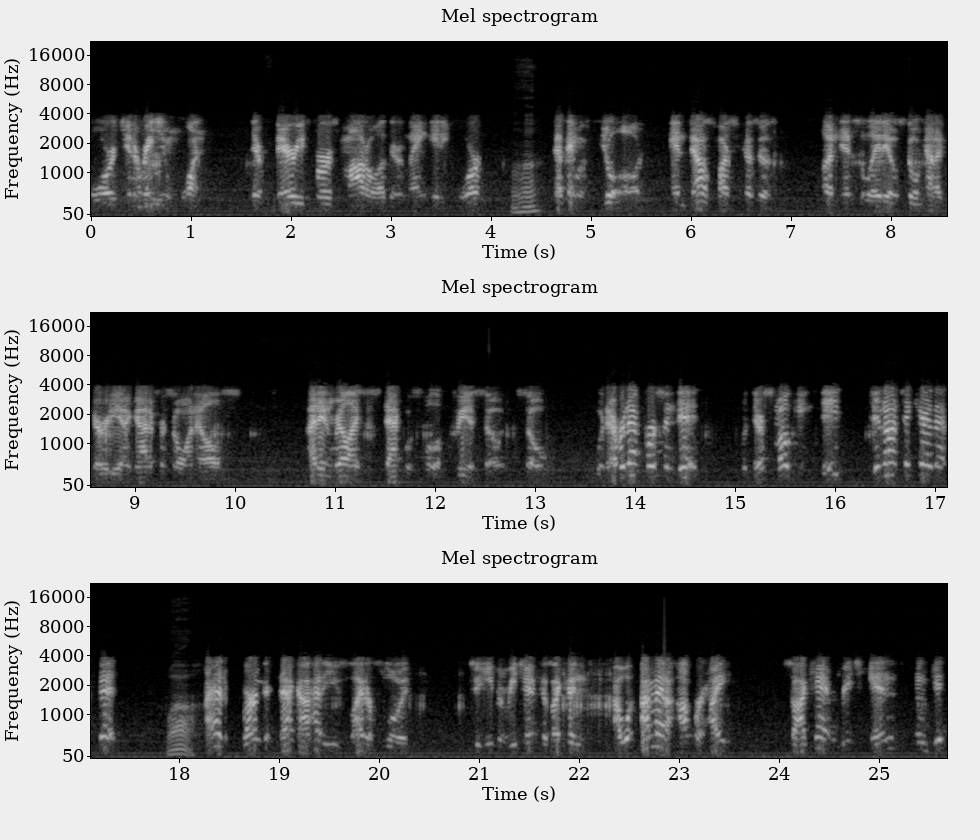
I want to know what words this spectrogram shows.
'84 Generation One, their very first model of their Lang '84. Uh-huh. That thing was fuel hog, and that was because it was uninsulated. It was still kind of dirty. I got it for someone else. I didn't realize the stack was full of creosote. So whatever that person did with their smoking, they did not take care of that bit. Wow. I had to burn the stack. I had to use lighter fluid to even reach in because I couldn't. I, w- I'm at an upper height, so I can't reach in and get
